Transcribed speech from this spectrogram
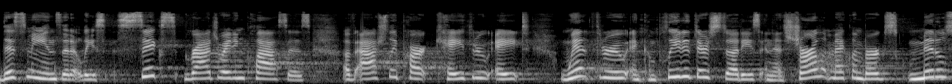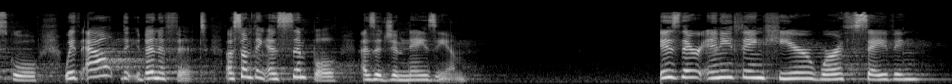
This means that at least six graduating classes of Ashley Park K through 8 went through and completed their studies in a Charlotte Mecklenburg middle school without the benefit of something as simple as a gymnasium. Is there anything here worth saving,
